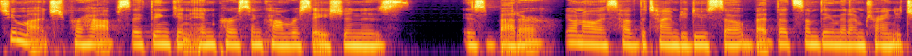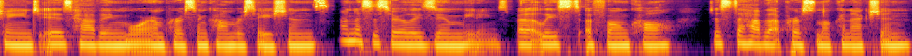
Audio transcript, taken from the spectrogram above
too much, perhaps. I think an in-person conversation is is better. I don't always have the time to do so, but that's something that I'm trying to change is having more in-person conversations, not necessarily Zoom meetings, but at least a phone call just to have that personal connection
